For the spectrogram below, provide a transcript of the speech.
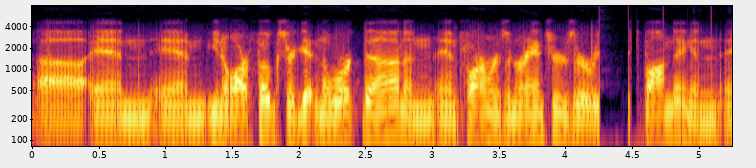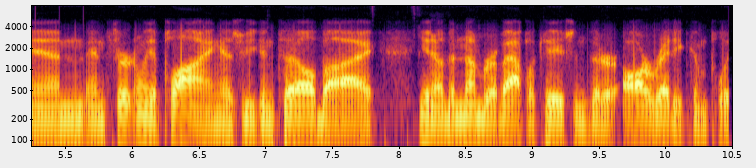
uh, and and you know our folks are getting the work done, and, farmers and ranchers are responding and certainly applying, as you can tell by you know the number of applications that are already complete.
